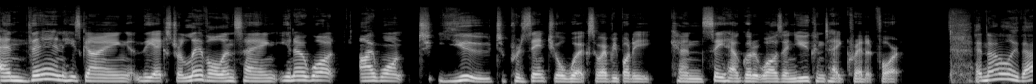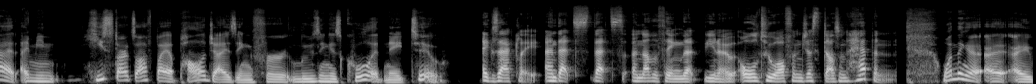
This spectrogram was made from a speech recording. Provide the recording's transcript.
and then he's going the extra level and saying, you know what, I want you to present your work so everybody can see how good it was and you can take credit for it. And not only that, I mean, he starts off by apologizing for losing his cool at Nate too. Exactly, and that's that's another thing that you know all too often just doesn't happen. One thing I, I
